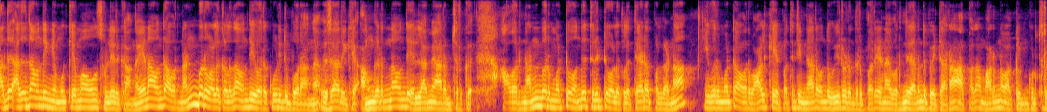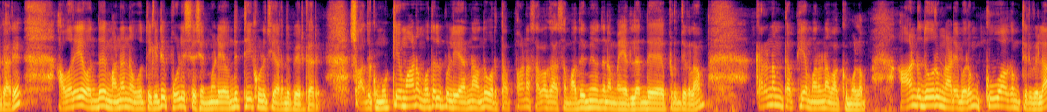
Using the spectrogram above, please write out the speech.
அது அதுதான் வந்து இங்கே முக்கியமாகவும் சொல்லியிருக்காங்க. ஏன்னா வந்து அவர் நண்பர் வழக்கில் தான் வந்து இவரை கூட்டிகிட்டு போகிறாங்க விசாரிக்க. அங்கேருந்து தான் வந்து எல்லாமே ஆரம்பிச்சிருக்கு. அவர் நண்பர் மட்டும் வந்து திருட்டு வழக்கில் தேடப்படலன்னா இவர் மட்டும் அவர் வாழ்க்கையை பற்றிட்டு நேரம் வந்து உயிரிழந்திருப்பார். ஏன்னா இவர் வந்து இறந்து போயிட்டாராம். அப்போ தான் மரண வாக்கு கொடுத்துருக்காரு. அவரே வந்து மண்ணெண்ணை ஊற்றிக்கிட்டு போலீஸ் ஸ்டேஷன் முன்னாடியே வந்து தீ குளிச்சு இறந்து போயிருக்காரு. ஸோ அதுக்கு முக்கியமான முதல் புள்ளி யாருன்னா வந்து ஒரு தப்பான சவகாசம். அதுவுமே வந்து நம்ம இதுலேருந்து புரிஞ்சுக்கலாம். கரணம் தப்பிய மரண வாக்குமூலம் ஆண்டுதோறும் நடைபெறும் கூவாகம் திருவிழா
